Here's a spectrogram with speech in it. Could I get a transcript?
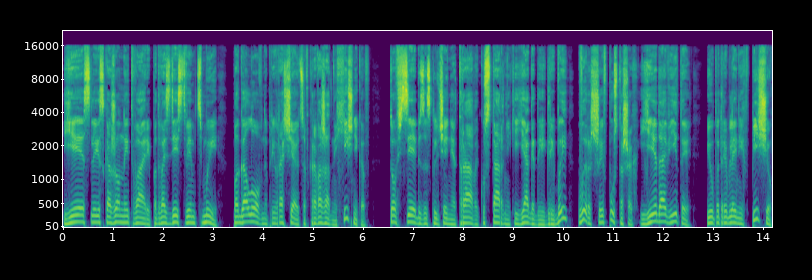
Если искаженные твари под воздействием тьмы поголовно превращаются в кровожадных хищников, то все, без исключения травы, кустарники, ягоды и грибы, выросшие в пустошах, ядовиты, и употребление их в пищу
